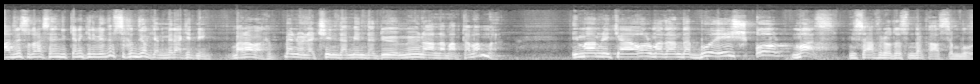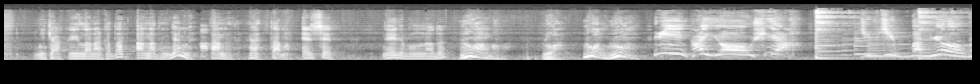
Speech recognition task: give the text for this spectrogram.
Adres olarak senin dükkanınkini verdim sıkıntı yok yani merak etmeyin. Bana bakın. Ben öyle Çin'de minde düğün müğün anlamam tamam mı? İmam nikahı olmadan da bu iş olmaz. Misafir odasında kalsın bu nikah kıyılana kadar. Anladın değil mi? Anladın. Heh, tamam. Ersin. Neydi bunun adı? Luan baba. Luan. Luan, Luan. Ni hayo şia. Civciv bakıyor mu?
